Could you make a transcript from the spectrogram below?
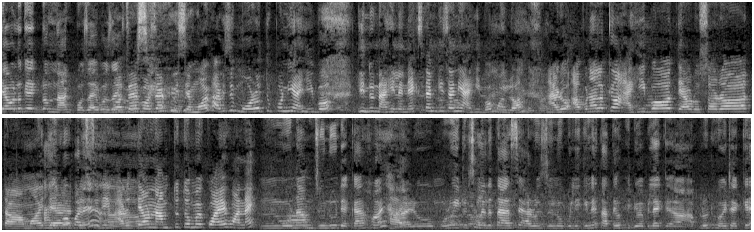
তেওঁলোকে একদম নাক বজাই বজাই বজাই বজাই শুইছে মই ভাবিছোঁ মোৰো টোপনি আহিব কিন্তু নাহিলে। নেক্সট টাইম কিজানি আহিব মই ল'ম। আৰু আপোনালোকেও আহিব তেওঁৰ ওচৰত মই তেওঁৰ এড্ৰেছটো দিম আৰু তেওঁৰ নামটোতো মই কোৱাই হোৱা নাই। মোৰ নাম জুনু ডেকা হয়। আৰু মোৰো ইউটিউব চেনেল এটা আছে আৰু জুনু বুলি কিনে তাতেও ভিডিঅ'বিলাক আপলোড হৈ থাকে।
